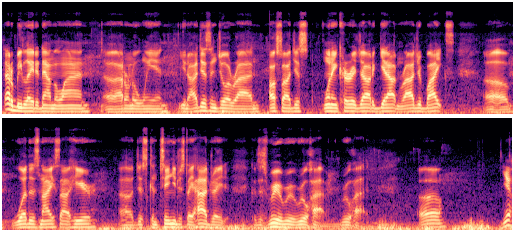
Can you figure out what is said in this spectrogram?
that'll be later down the line. Uh, I don't know when. You know, I just enjoy riding. Also, I just want to encourage y'all to get out and ride your bikes. Uh, weather's nice out here uh, just continue to stay hydrated because it's real real real hot real hot uh yeah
